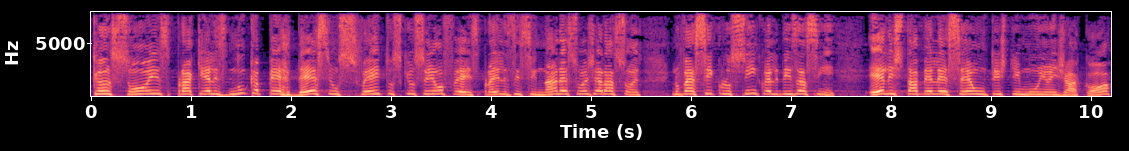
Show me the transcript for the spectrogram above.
canções para que eles nunca perdessem os feitos que o Senhor fez, para eles ensinarem às suas gerações. No versículo 5 ele diz assim: Ele estabeleceu um testemunho em Jacó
